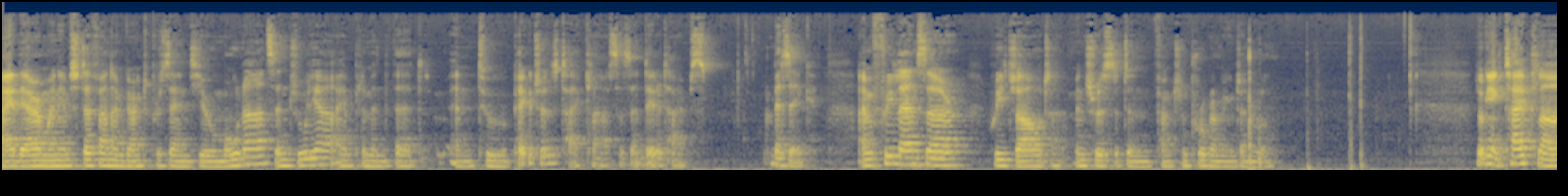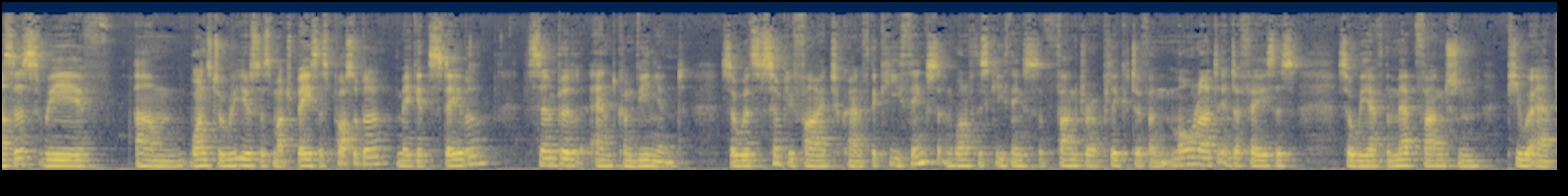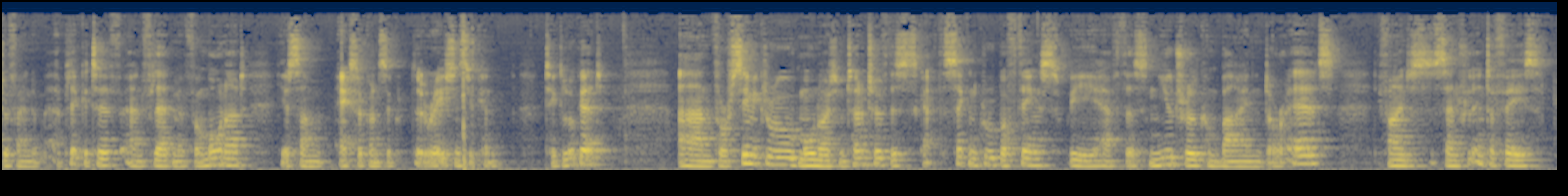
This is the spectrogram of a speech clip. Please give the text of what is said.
Hi there, my name is Stephan. I'm going to present you monads and Julia. I implemented that into packages, type classes, and data types. Basic. I'm a freelancer, reach out, I'm interested in function programming in general. Looking at type classes, we um, want to reuse as much base as possible, make it stable, simple, and convenient. So we've simplified to kind of the key things, and one of these key things is functor, applicative, and monad interfaces. So we have the map function, pure app to find an applicative, and flat map for monad. Here's some extra considerations you can take a look at. And for semigroup, monoid alternative, this is kind of the second group of things. We have this neutral, combined, or else, defined as central interface.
